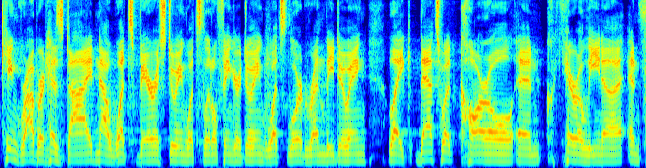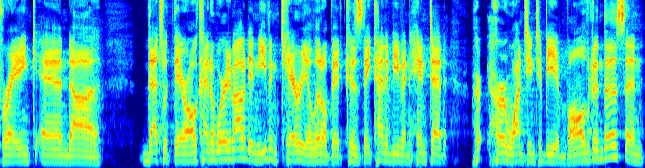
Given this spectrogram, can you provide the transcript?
King Robert has died. Now, what's Varys doing? What's Littlefinger doing? What's Lord Renly doing? Like, that's what Karl and Karolina and Frank and uh, that's what they're all kind of worried about. And even Kerry a little bit, because they kind of even hint at her, her wanting to be involved in this. And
